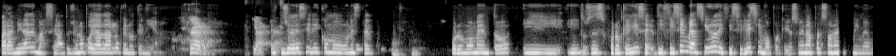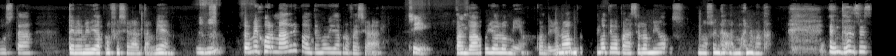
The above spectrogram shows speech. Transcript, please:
para mí era demasiado, entonces yo no podía dar lo que no tenía. Claro, claro. Entonces yo decidí como un step por un momento y, y, entonces fue lo que hice. Difícil me ha sido dificilísimo porque yo soy una persona que a mí me gusta tener mi vida profesional también. Soy mejor madre cuando tengo vida profesional. Sí. Cuando hago yo lo mío. Cuando yo no tengo tiempo para hacer lo mío, no soy nada buena mamá. Entonces,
